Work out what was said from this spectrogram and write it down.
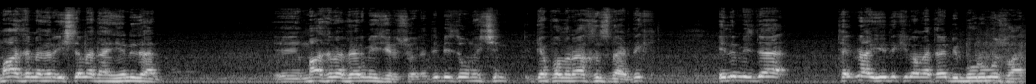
malzemeleri işlemeden yeniden e, malzeme vermeyeceğini söyledi. Biz de onun için depolara hız verdik. Elimizde tekrar 7 kilometre bir borumuz var.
